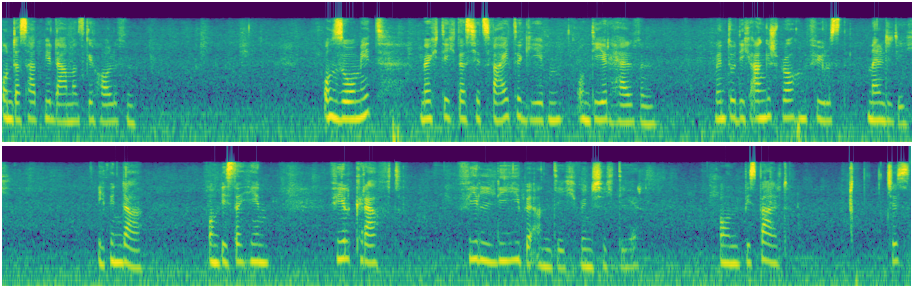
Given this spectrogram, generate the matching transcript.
Und das hat mir damals geholfen. Und somit möchte ich das jetzt weitergeben und dir helfen. Wenn du dich angesprochen fühlst, melde dich. Ich bin da. Und bis dahin viel Kraft, viel Liebe an dich wünsche ich dir. Und bis bald. Tschüss.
